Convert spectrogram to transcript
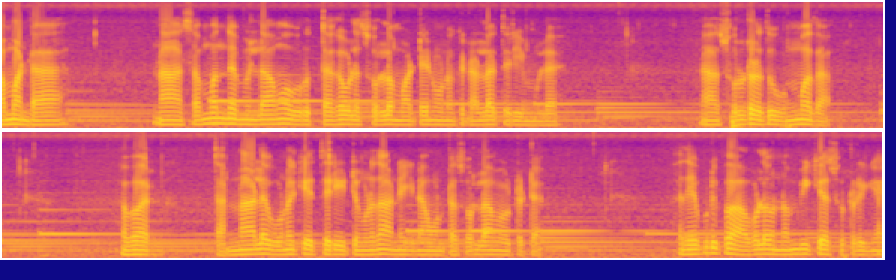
ஆமாண்டா. நான் சம்பந்தம் இல்லாமல் ஒரு தகவலை சொல்ல மாட்டேன்னு உனக்கு நல்லா தெரியும்ல. நான் சொல்கிறது உண்மைதான். அவர் தன்னால் உனக்கே தெரியட்டும்னு தான் அன்றைக்கி நான் உன்கிட்ட சொல்லாமல் விட்டுட்டேன். அது எப்படிப்பா அவ்வளோ நம்பிக்கையாக சொல்கிறீங்க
